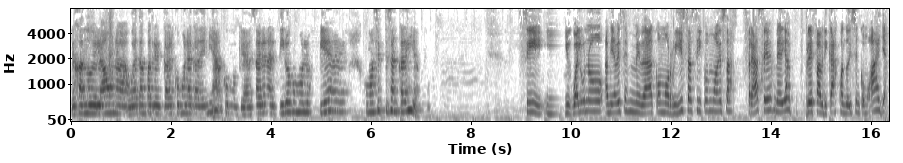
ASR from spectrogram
dejando de lado una hueá tan patriarcal como la academia, como que salen al tiro como los pies, como hacerte zancadillas. Sí, y igual uno, a mí a veces me da como risa, así como esas frases medias prefabricadas cuando dicen como, ay, ya,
